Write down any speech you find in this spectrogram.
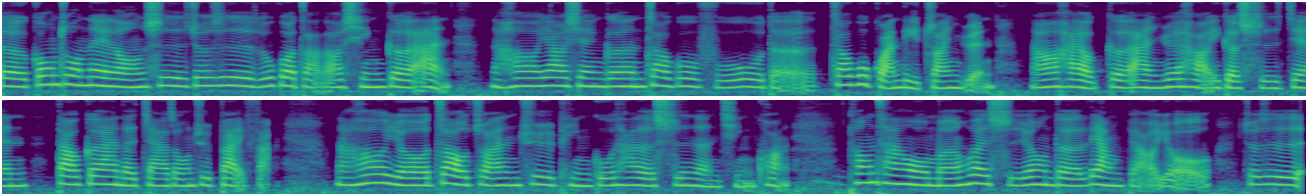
的工作内容是，就是如果找到新个案，然后要先跟照顾服务的照顾管理专员，然后还有个案约好一个时间，到个案的家中去拜访，然后由照专去评估他的失能情况。通常我们会使用的量表有，就是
